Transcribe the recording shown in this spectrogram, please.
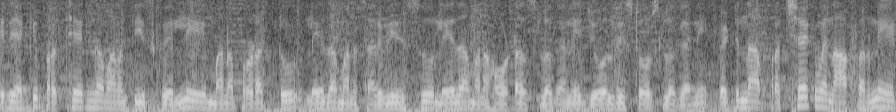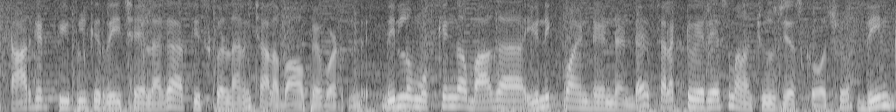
ఏరియాకి ప్రత్యేకంగా మనం తీసుకువెళ్ళి మన ప్రొడక్ట్ లేదా మన సర్వీసు లేదా మన హోటల్స్లో కానీ జ్యువెలరీ స్టోర్స్లో కానీ పెట్టిన ప్రత్యేకమైన ఆఫర్ని టార్గెట్ పీపుల్కి రీచ్ అయ్యేలాగా తీసుకెళ్ళడానికి చాలా బాగా ఉపయోగపడుతుంది. దీనిలో ముఖ్యంగా బాగా యూనిక్ పాయింట్ ఏంటంటే సెలెక్టివ్ ఏరియాస్ మనం చూస్ చేసుకోవచ్చు. దీంట్లో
